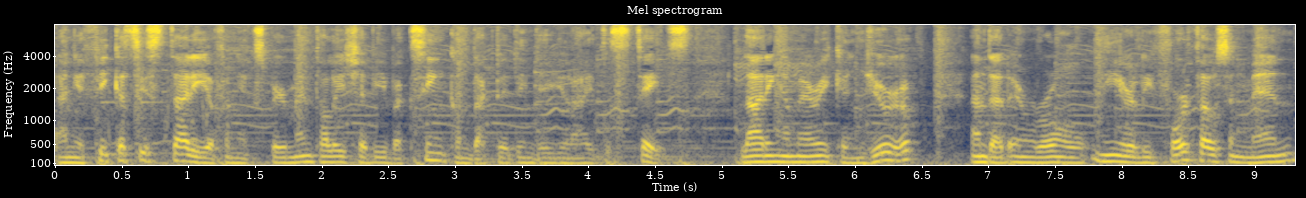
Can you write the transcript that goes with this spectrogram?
an efficacy study of an experimental HIV vaccine conducted in the United States, Latin America, and Europe, and that enrolled nearly 4,000 men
